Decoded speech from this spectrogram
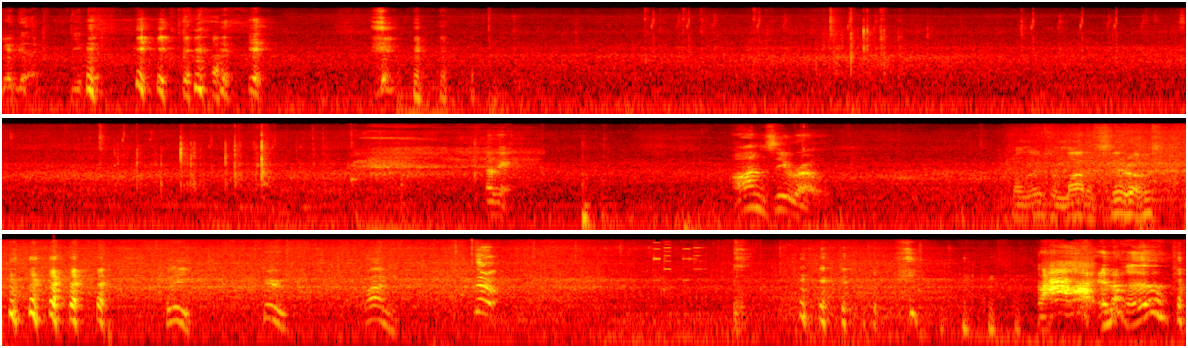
You're good. You're good. Okay. On zero. Well, there's a lot of zeros. Three, two, one, zero. Ah, allerede!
